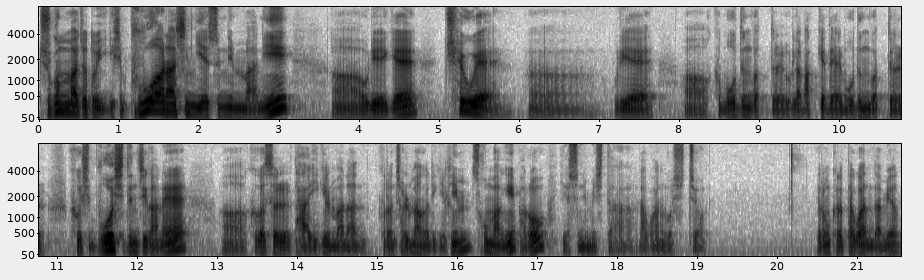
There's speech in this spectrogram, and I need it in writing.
죽음마저도 이기신 부활하신 예수님만이 어, 우리에게 최후의 어, 우리의 어, 그 모든 것들 우리가 맡게 될 모든 것들 그것이 무엇이든지 간에 어, 그것을 다 이길 만한 그런 절망을 이길 힘 소망이 바로 예수님이시다라고 하는 것이죠. 여러분 그렇다고 한다면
